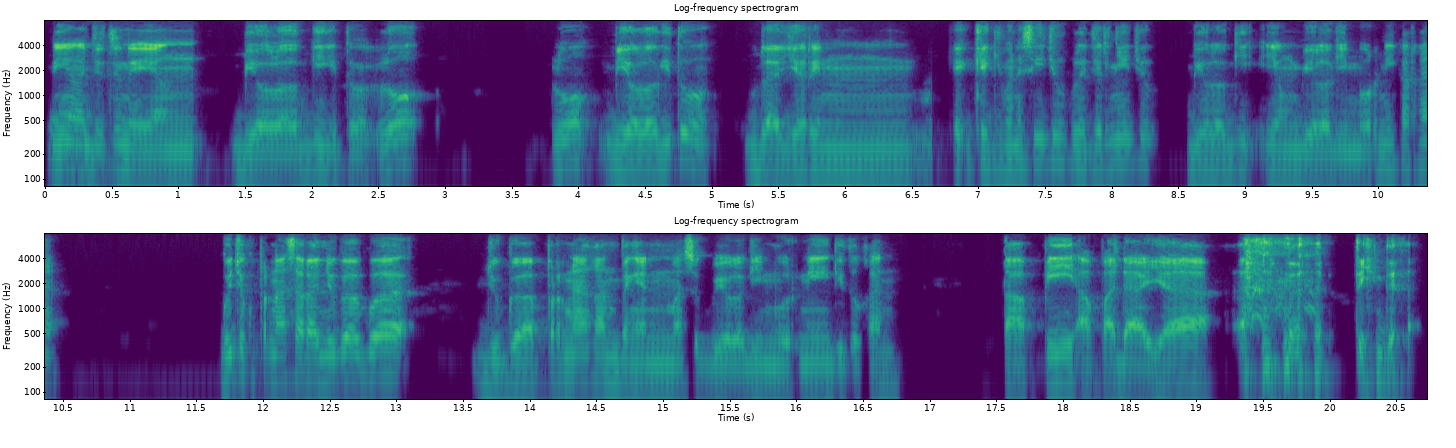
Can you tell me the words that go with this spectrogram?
ini Ya. lanjutin deh yang biologi gitu. Lu lu biologi tuh belajarin kayak, kayak gimana sih Ju belajarnya Ju biologi yang biologi murni karena gue cukup penasaran juga gue juga pernah kan pengen masuk biologi murni gitu kan tapi apa daya tidak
